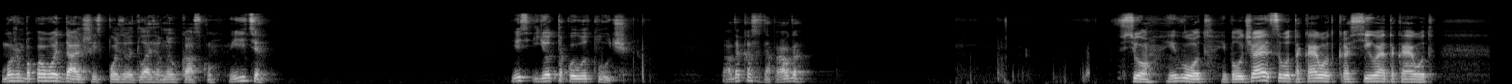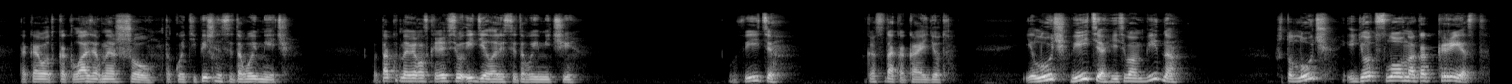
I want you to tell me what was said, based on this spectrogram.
Можем попробовать дальше использовать лазерную указку. Видите? Здесь идет такой вот луч. Правда красота, правда? Все, и вот. И получается вот такая вот красивая, такая вот, такая вот как лазерное шоу. Такой типичный световой меч. Вот так вот, наверное, скорее всего, и делали световые мечи. Вот видите? Красота какая идет. И луч, видите, если вам видно, что луч идет словно как крест,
